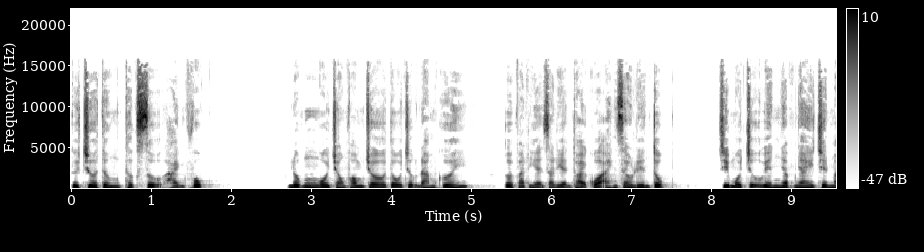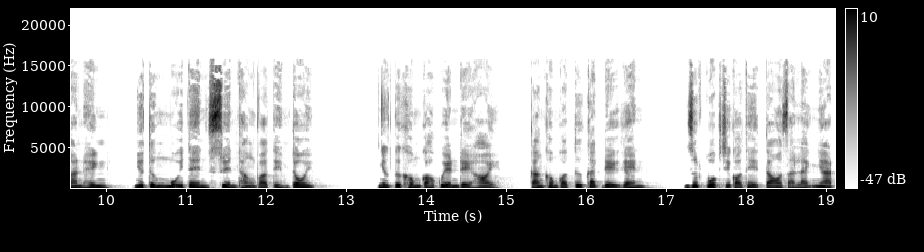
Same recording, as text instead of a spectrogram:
Tôi chưa từng thực sự hạnh phúc. Lúc ngồi trong phòng chờ tổ chức đám cưới, Tôi phát hiện ra điện thoại của anh reo liên tục. Chỉ một chữ Uyên nhấp nháy trên màn hình, Như từng mũi tên xuyên thẳng vào tim tôi. Nhưng tôi không có quyền để hỏi, Càng không có tư cách để ghen. Rút cuộc chỉ có thể tỏ ra lạnh nhạt.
